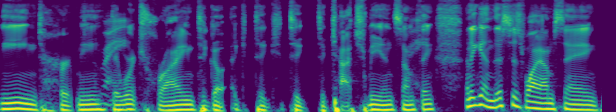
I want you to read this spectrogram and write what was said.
mean to hurt me. They weren't trying to go to, to, to catch me in something. And again, this is why I'm saying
